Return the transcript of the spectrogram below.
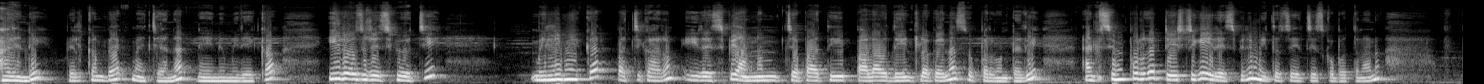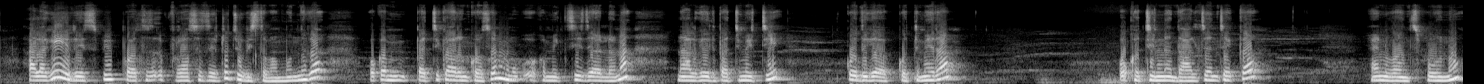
Hi అండి welcome back my channel. నేను మీ ఈరోజు రెసిపీ వచ్చి మిల్లీ మేకర్ పచ్చికారం. ఈ రెసిపీ అన్నం చపాతి పలావ్ దేంట్లోకైనా సూపర్గా ఉంటుంది. అండ్ సింపుల్గా టేస్టీగా ఈ రెసిపీని మీతో షేర్ చేసుకోబోతున్నాను. అలాగే ఈ రెసిపీ ప్రాసెస్ ప్రాసెస్ ఏంటో చూపిస్తాము? ముందుగా ఒక పచ్చికారం కోసం ఒక మిక్సీ జార్లోన నాలుగైదు పచ్చిమిర్చి కొద్దిగా కొత్తిమీర ఒక చిన్న దాల్చిన చెక్క అండ్ వన్ స్పూను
